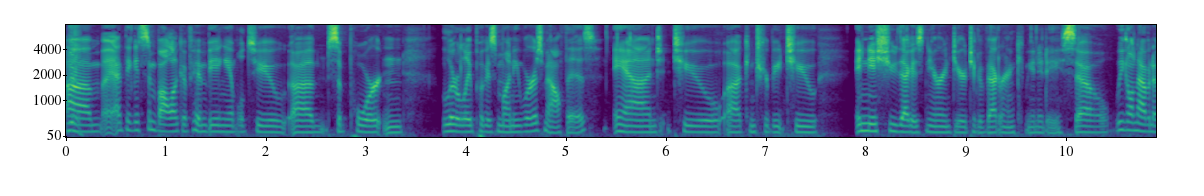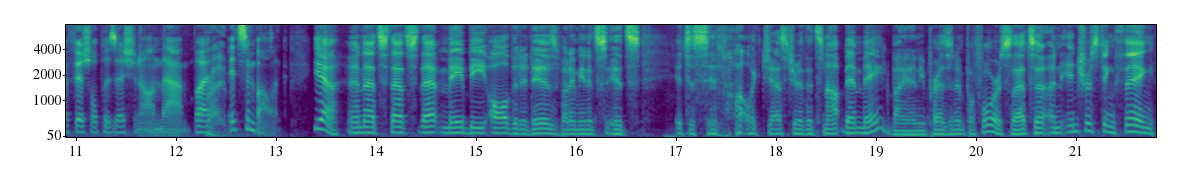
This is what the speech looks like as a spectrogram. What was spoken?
Um, I I think it's symbolic of him being able to um, support and literally put his money where his mouth is and to uh, contribute to an issue that is near and dear to the veteran community. So we don't have an official position on that, but Right. it's symbolic. Yeah, and that's that's that may be all that it is, but I mean it's it's it's a symbolic gesture that's not been made by any president before. So that's a, an interesting thing.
